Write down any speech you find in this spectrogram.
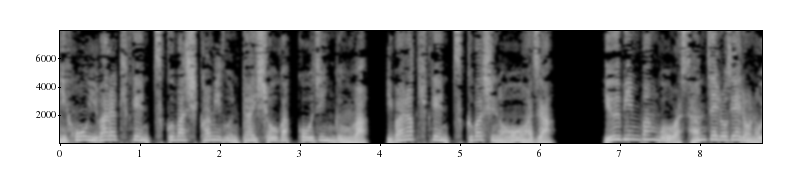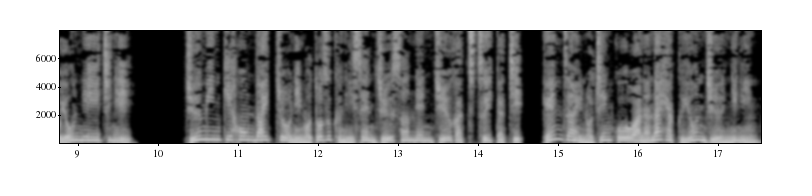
日本茨城県つくば市上郡対小学校人郡は、茨城県つくば市の大技。郵便番号は300-4212。住民基本台帳に基づく2013年10月1日、現在の人口は742人。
